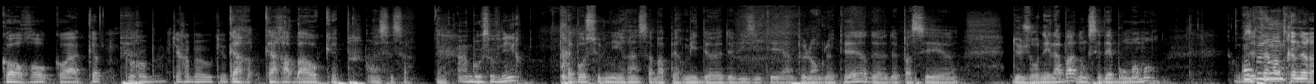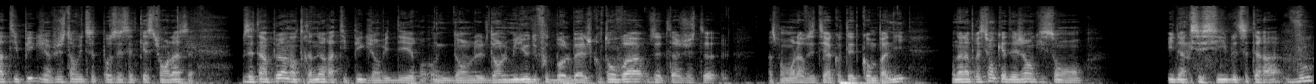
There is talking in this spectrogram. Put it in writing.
Corocoa Cup. Carabao Cup. Car Carabao Cup, ouais, c'est ça. Un beau souvenir Très beau souvenir, hein. ça m'a permis de, de, visiter un peu l'Angleterre, de, de, passer euh, deux journées là-bas, donc c'est des bons moments. Vous On êtes un donc... entraîneur atypique, j'ai juste envie de se poser cette question-là. Vous êtes un peu un entraîneur atypique, j'ai envie de dire, dans le, dans le milieu du football belge. Quand on voit, vous êtes là juste, à ce moment-là, vous étiez à côté de compagnie, on a l'impression qu'il y a des gens qui sont inaccessible, etc. Vous,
